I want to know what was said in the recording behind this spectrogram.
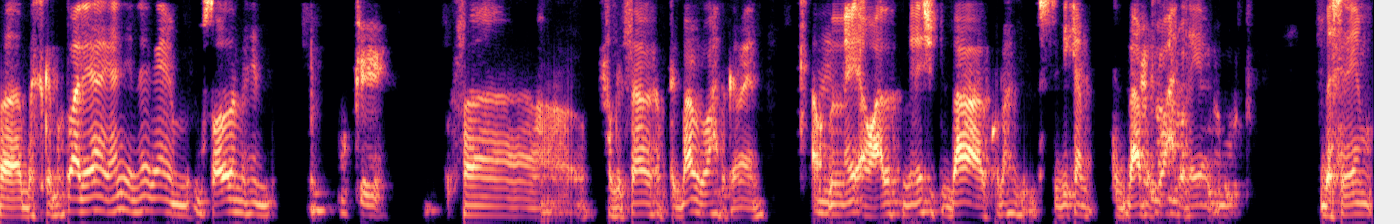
فبس كانت مكتوب عليها يعني إن هي جاية مستوردة من الهند. أوكي. ف فجبتها كانت بتتباع بالواحدة كمان. أو مم. أو عادة ماشي بتتباع كل واحدة بس دي كانت بتتباع بالواحده اللي هي بس هي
